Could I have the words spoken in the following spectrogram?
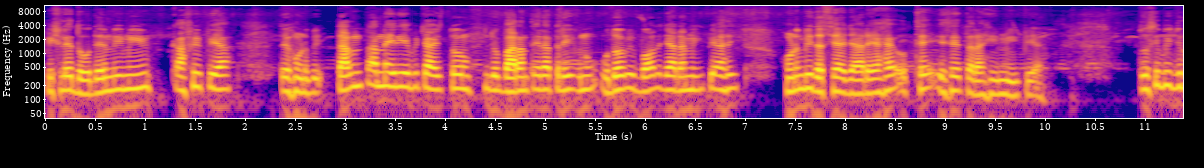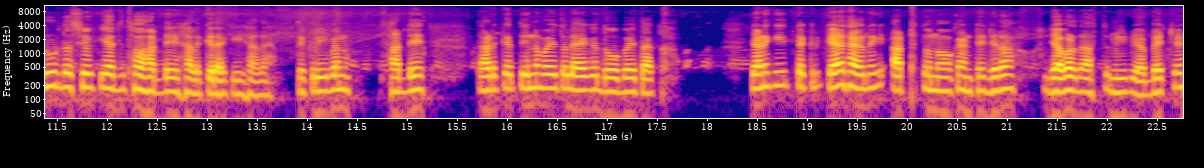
ਪਿਛਲੇ 2 ਦਿਨ ਵੀ ਮੀਂਹ ਕਾਫੀ ਪਿਆ, ਤੇ ਹੁਣ ਵੀ ਤਰਨਤਾਰਨ ਏਰੀਆ ਵਿੱਚ ਅੱਜ ਤੋਂ ਜੋ 12 13 ਤਰੀਕ ਨੂੰ ਉਦੋਂ ਵੀ ਬਹੁਤ ਜ਼ਿਆਦਾ ਮੀਂਹ ਪਿਆ ਸੀ। ਹੁਣ ਵੀ ਦੱਸਿਆ ਜਾ ਰਿਹਾ ਹੈ, ਉੱਥੇ ਇਸੇ ਤਰ੍ਹਾਂ ਹੀ ਮੀਂਹ ਪਿਆ। ਤੁਸੀਂ ਵੀ ਜਰੂਰ ਦੱਸਿਓ ਕਿ ਅੱਜ ਤੁਹਾਡੇ ਹਲਕੇ ਦਾ ਕੀ ਹਾਲ ਹੈ। ਤਕਰੀਬਨ ਸਾਡੇ ਤੜਕੇ 3 ਵਜੇ ਤੋਂ ਲੈ ਕੇ 2 ਵਜੇ ਤੱਕ ਯਾਨੀ ਕਿ ਤਕ, ਕਹਿ ਸਕਦੇ ਕਿ 8 ਤੋਂ 9 ਘੰਟੇ ਜਿਹੜਾ ਜ਼ਬਰਦਸਤ ਮੀਂਹ ਪਿਆ, ਵਿੱਚ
